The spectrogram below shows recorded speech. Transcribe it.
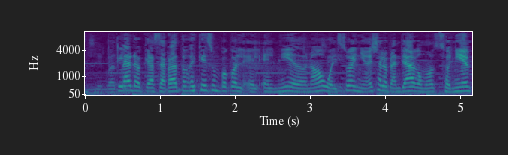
hace rato. Claro que hace rato, es que es un poco el, miedo, ¿no? O el sueño. Ella lo planteaba como soñé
